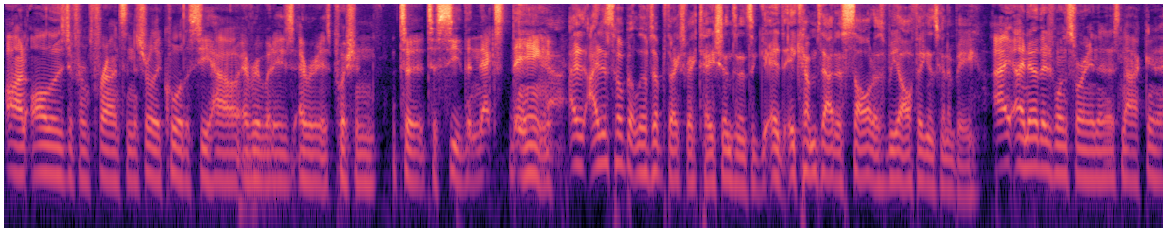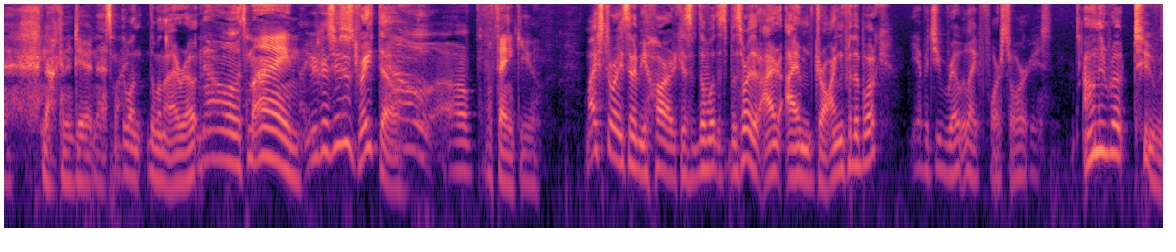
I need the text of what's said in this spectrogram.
on all those different fronts, and it's really cool to see how everybody's everybody's pushing to to see the next thing. I, I just hope it lives up to their expectations and it's a, it, it comes out as solid as we all think it's going to be. I, I know there's one story in there that's not gonna not gonna do it, and that's mine. The one, the one that I wrote. No, it's mine. Yours, yours is great though. Oh, oh, well, thank you. My story is going to be hard because the, the story that I, I'm drawing for the book, Yeah, but you wrote like four stories. I only wrote two,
